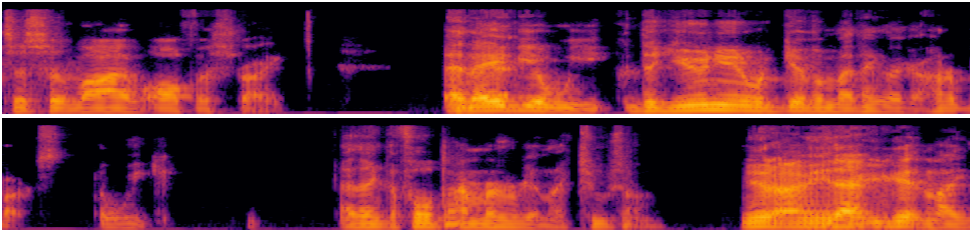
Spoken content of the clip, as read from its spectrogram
to survive off a strike? And Maybe a week. the union would give them, I think, like a hundred bucks a week. I think the full timers were getting like two something. You know, what I mean, Exactly. you're getting like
